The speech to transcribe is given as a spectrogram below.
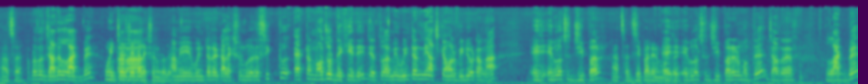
আচ্ছা। আপনাদের যাদের লাগবে উইন্টার যে তারা- collection গুলো। আমি উইন্টারের কালেকশনগুলো জাস্ট একটু একটা নজর দেখিয়ে দিই যেহেতু আমি উইন্টার নিয়ে আজকে আমার ভিডিওটা না। এই যে এগুলো হচ্ছে জিপার আচ্ছা জিপারের এই যে এগুলো হচ্ছে জিপারের মধ্যে যাদের লাগবে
